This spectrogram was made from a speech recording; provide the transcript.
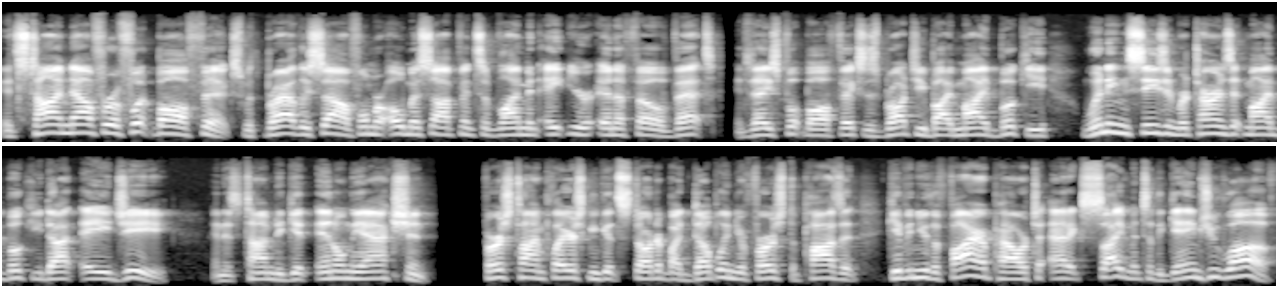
It's time now for a football fix with Bradley Sowell, former Ole Miss offensive lineman, eight-year NFL vet. And today's football fix is brought to you by MyBookie. Winning season returns at mybookie.ag, and it's time to get in on the action. First time players can get started by doubling your first deposit, giving you the firepower to add excitement to the games you love.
